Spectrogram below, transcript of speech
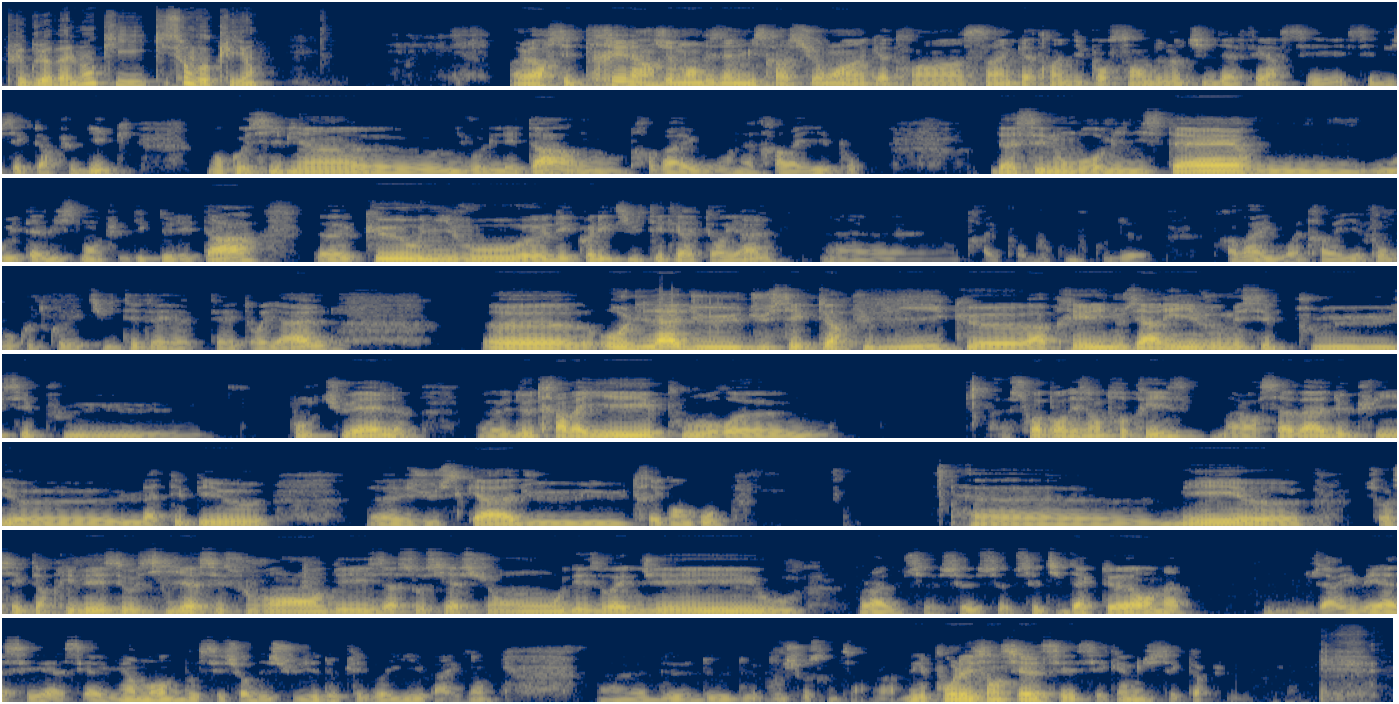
plus globalement, qui, sont vos clients? Alors c'est très largement des administrations, hein, 85-90% de notre chiffre d'affaires c'est du secteur public. Donc aussi bien euh, au niveau de l'État, on travaille ou on a travaillé pour d'assez nombreux ministères ou, établissements publics de l'État, euh, que au niveau euh, des collectivités territoriales. Euh, on travaille pour beaucoup beaucoup de travail ou a travaillé pour beaucoup de collectivités territoriales. Euh, au-delà du, du, secteur public, euh, après il nous arrive, mais c'est plus c'est plus ponctuel, euh, de travailler pour soit pour des entreprises. Alors ça va depuis la TPE jusqu'à du très grand groupe. mais sur le secteur privé, c'est aussi assez souvent des associations ou des ONG ou voilà, ce, type d'acteur, on a nous assez, assez régulièrement de bosser sur des sujets de plaidoyer, par exemple, euh, de, choses comme ça. Mais pour l'essentiel, c'est quand même du secteur public.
